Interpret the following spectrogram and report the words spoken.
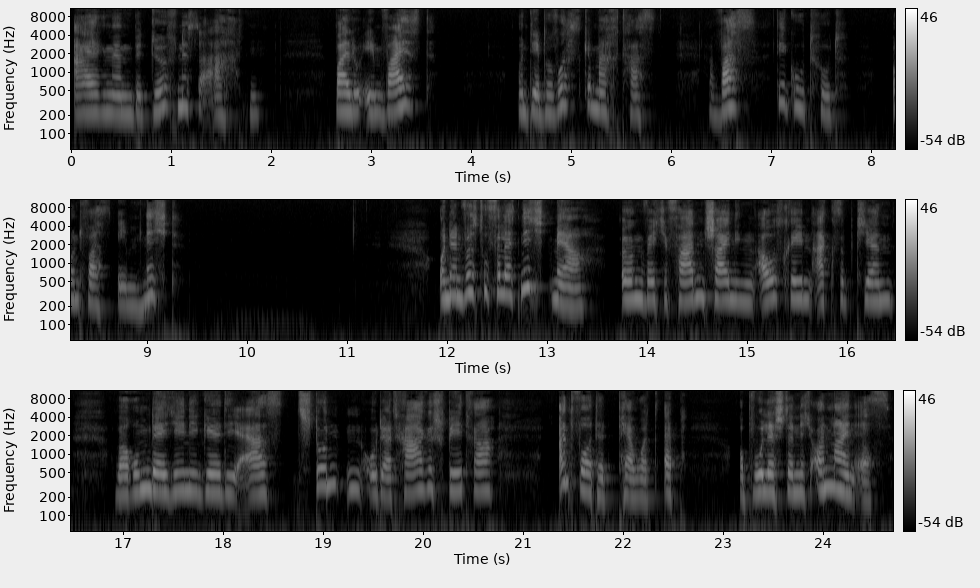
eigenen Bedürfnisse achten, weil du eben weißt und dir bewusst gemacht hast, was dir gut tut und was eben nicht. Und dann wirst du vielleicht nicht mehr irgendwelche fadenscheinigen Ausreden akzeptieren, warum derjenige die erst Stunden oder Tage später antwortet per WhatsApp, obwohl er ständig online ist.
